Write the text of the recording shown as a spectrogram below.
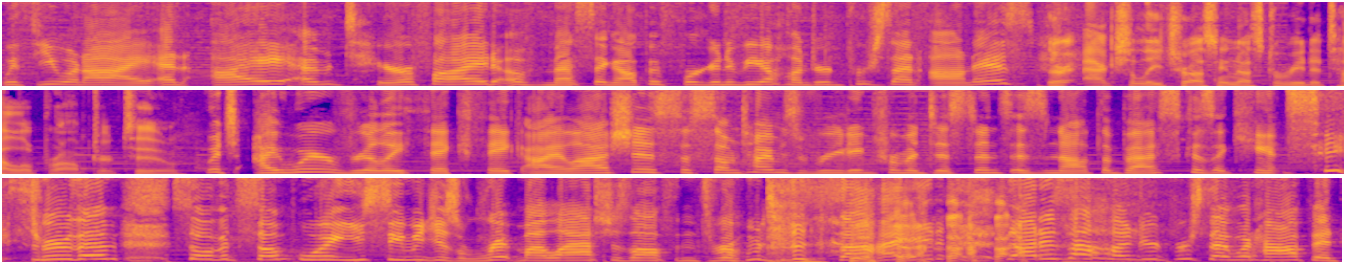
with you and I. And I am terrified of messing up if we're going to be 100% honest, They're actually trusting us to read a teleprompter, too. which I wear really thick fake eyelashes. So sometimes reading from a distance is not the best because I can't see through them. So if at some point you see me just rip my lashes off and throw them to the side, that is 100% what happened.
